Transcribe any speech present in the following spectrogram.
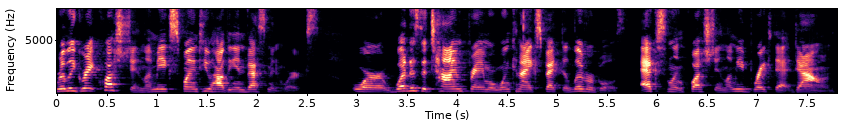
Really great question. Let me explain to you how the investment works. Or what is the time frame or when can I expect deliverables? Excellent question. Let me break that down.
